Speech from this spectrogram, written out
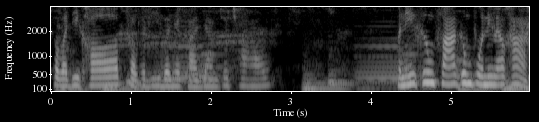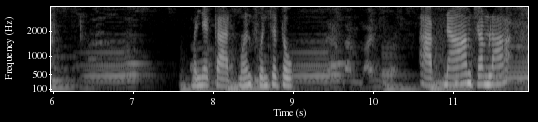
สวัสดีครับ สวัสดีบรรยากาศยามเช้า วันนี้ครึ้มฟ้าครึ้มฝนอีกแล้วค่ะ บรรยากาศเหมือนฝนจะตก อาบน้ำชำระท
